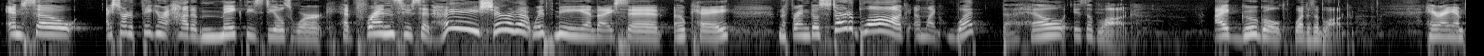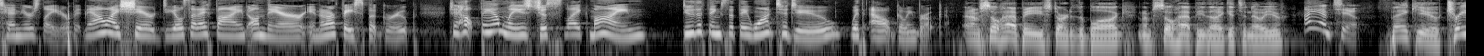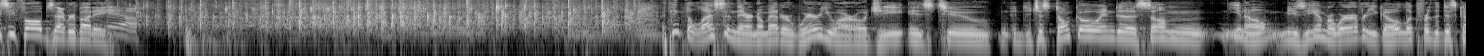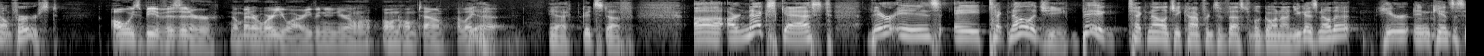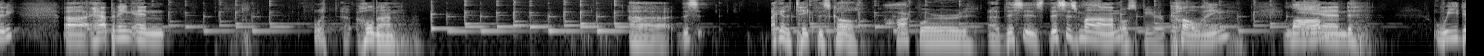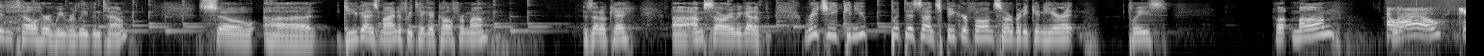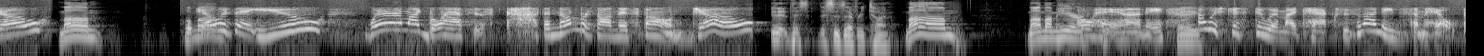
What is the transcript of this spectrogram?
And so I started figuring out how to make these deals work. Had friends who said, Hey, share that with me. And I said, Okay. And a friend goes, Start a blog. I'm like, What the hell is a blog? I Googled, What is a blog? Here I am 10 years later. But now I share deals that I find on there in our Facebook group to help families just like mine do the things that they want to do without going broke. And I'm so happy you started the blog, and I'm so happy that I get to know you. I am too. Thank you. Tracie Fobes, everybody. Ew. I think the lesson there, no matter where you are, OG, is to just don't go into some, you know, museum or wherever you go. Look for the discount first. Always be a visitor, no matter where you are, even in your own, own hometown. I like yeah. that. Yeah, good stuff. Uh, our next guest, there is a technology, big technology conference and festival going on. You guys know that here in Kansas City, uh, happening. And what? Hold on. Uh, this, I got to take this call. Awkward. Uh, this is this is mom Supposed to be her- calling. Mom? and we didn't tell her we were leaving town. So, uh, do you guys mind if we take a call from mom? Is that okay? Uh, I'm sorry, we got to. Richie, can you put this on speakerphone so everybody can hear it, please? Uh, mom, Hello, Joe? mom. Well, Joe, is that you? Where are my glasses? God, the numbers on this phone. Joe? Uh, This this is every time. Mom, mom, I'm here. Oh, hey, honey. Hey. I was just doing my taxes and I need some help.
